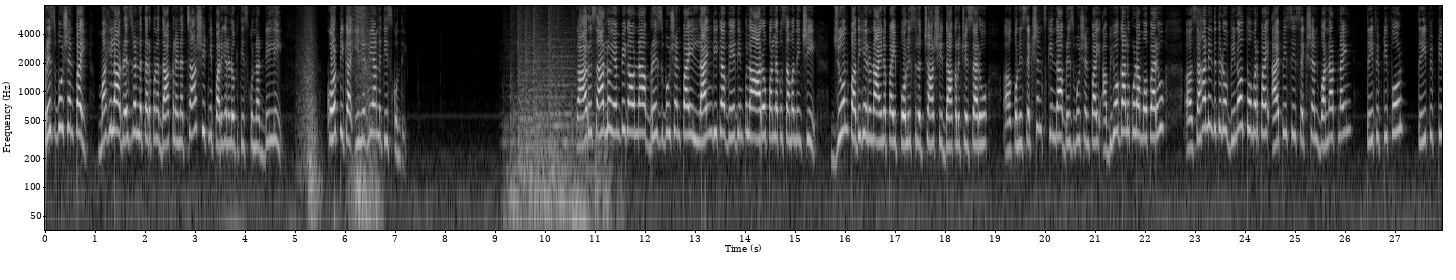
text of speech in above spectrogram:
బ్రిజ్భూషణ్ పై మహిళా రెజ్లర్ల తరపున దాఖలైన ఛార్జ్షీట్ని పరిగణలోకి తీసుకున్న ఢిల్లీ కోర్టు ఈ నిర్ణయాన్ని తీసుకుంది. ఆరు సార్లు ఎంపీగా ఉన్న బ్రిజ్ భూషణ్ పై లైంగిక వేధింపుల ఆరోపణలకు సంబంధించి జూన్ పదిహేనున ఆయనపై పోలీసులు ఛార్జ్షీట్ దాఖలు చేశారు. కొన్ని సెక్షన్స్ కింద బ్రిజ్ భూషణ్ పై అభియోగాలు కూడా మోపారు. సహనిందితుడు వినోద్ తోమర్ పై IPC section one not nine three fifty four three fifty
